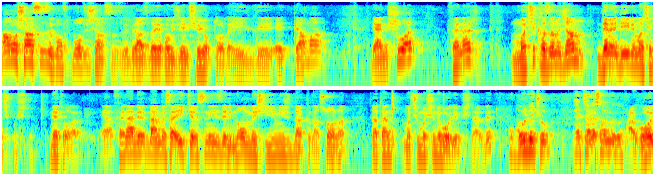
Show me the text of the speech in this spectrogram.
Ama o şanssızlık, o futbolcu şanssızlığı. Biraz da yapabileceği bir şey yoktu orada. Eğildi, etti ama yani şu var. Fener maçı kazanacağım demediği bir maça çıkmıştı. Net olarak. Yani Fener'de ben mesela ilk yarısını izlediğimde 15-20. dakikadan sonra zaten maçın başında gol yemişlerdi. O gol de çok enteresan bir gol. Ya gol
